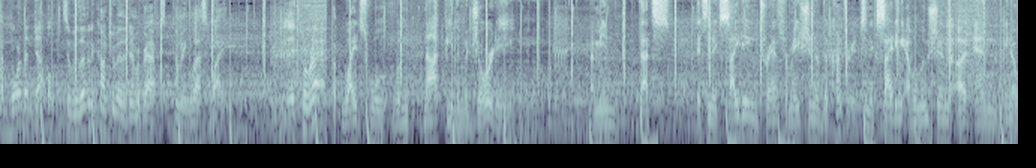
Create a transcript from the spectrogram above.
have more than doubled. So we live in a country where the demographics are becoming less white. Uh, correct. Whites will, will not be the majority. I mean, that's it's an exciting transformation of the country. It's an exciting evolution uh, and you know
